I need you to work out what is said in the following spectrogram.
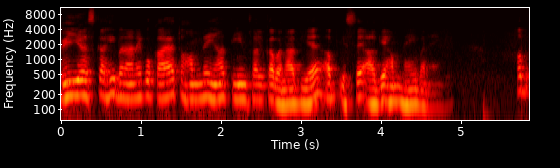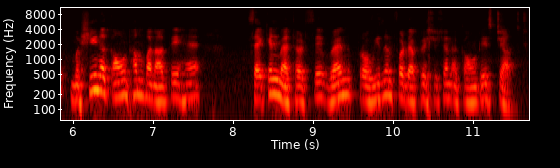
थ्री इयर्स का ही बनाने को कहा है तो हमने यहाँ तीन साल का बना दिया है। अब इससे आगे हम नहीं बनाएँगे। अब मशीन अकाउंट हम बनाते हैं सेकेंड मेथड से when provision for depreciation account is charge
